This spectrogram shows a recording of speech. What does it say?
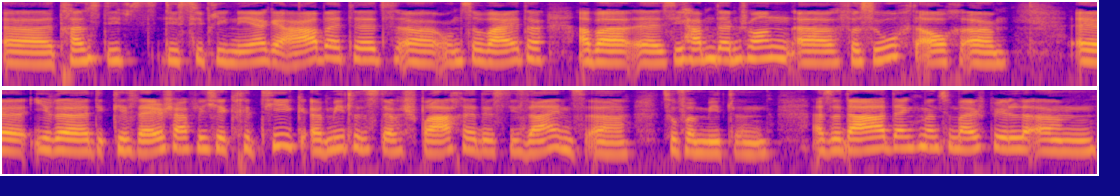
äh, transdisziplinär gearbeitet äh, und so weiter. Aber äh, sie haben dann schon äh, versucht, auch äh, äh ihre gesellschaftliche Kritik äh, mittels der Sprache des Designs äh, zu vermitteln. Also da denkt man zum Beispiel ähm,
